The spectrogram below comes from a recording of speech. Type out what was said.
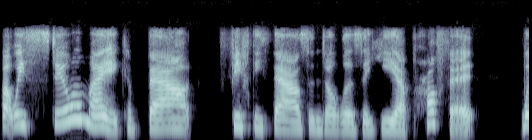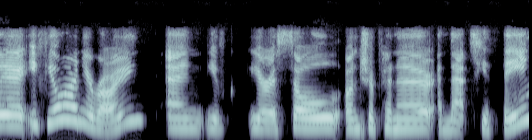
But we still make about $50,000 a year profit where if you're on your own and you've you're a sole entrepreneur and that's your thing,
